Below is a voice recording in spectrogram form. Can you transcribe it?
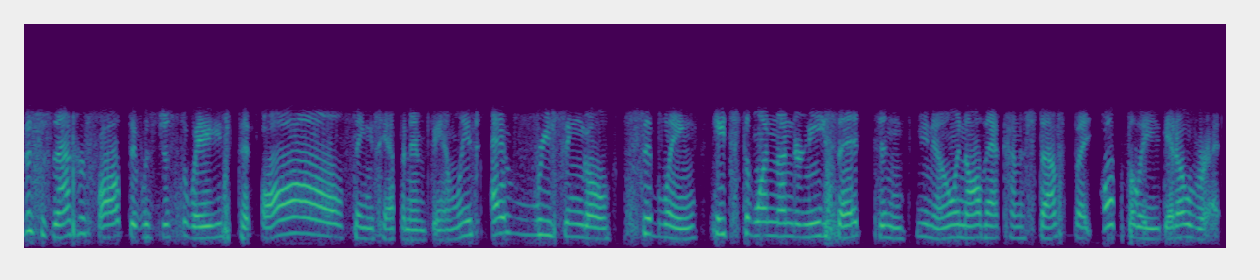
this is not her fault. It was just the way that all things happen in families. Every single sibling hates the one underneath it and, you know, and all that kind of stuff. But hopefully you get over it.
